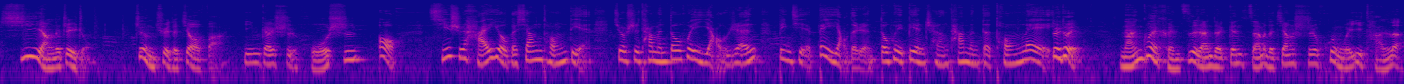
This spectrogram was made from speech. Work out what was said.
西洋的这种正确的叫法应该是活尸。哦，其实还有个相同点，就是他们都会咬人，并且被咬的人都会变成他们的同类。对对，难怪很自然的跟咱们的僵尸混为一谈了。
